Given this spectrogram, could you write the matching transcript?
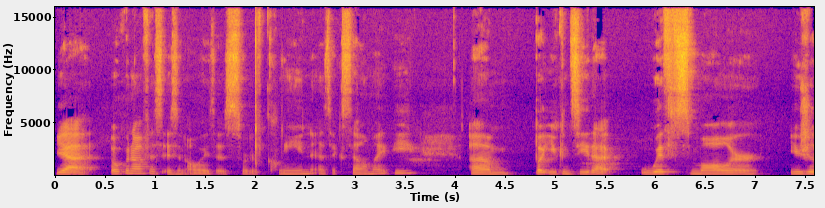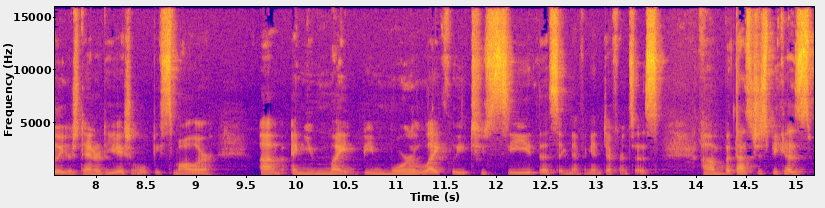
yeah, OpenOffice isn't always as sort of clean as Excel might be, um, but you can see that with smaller, usually your standard deviation will be smaller, um, and you might be more likely to see the significant differences. Um, but that's just because,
